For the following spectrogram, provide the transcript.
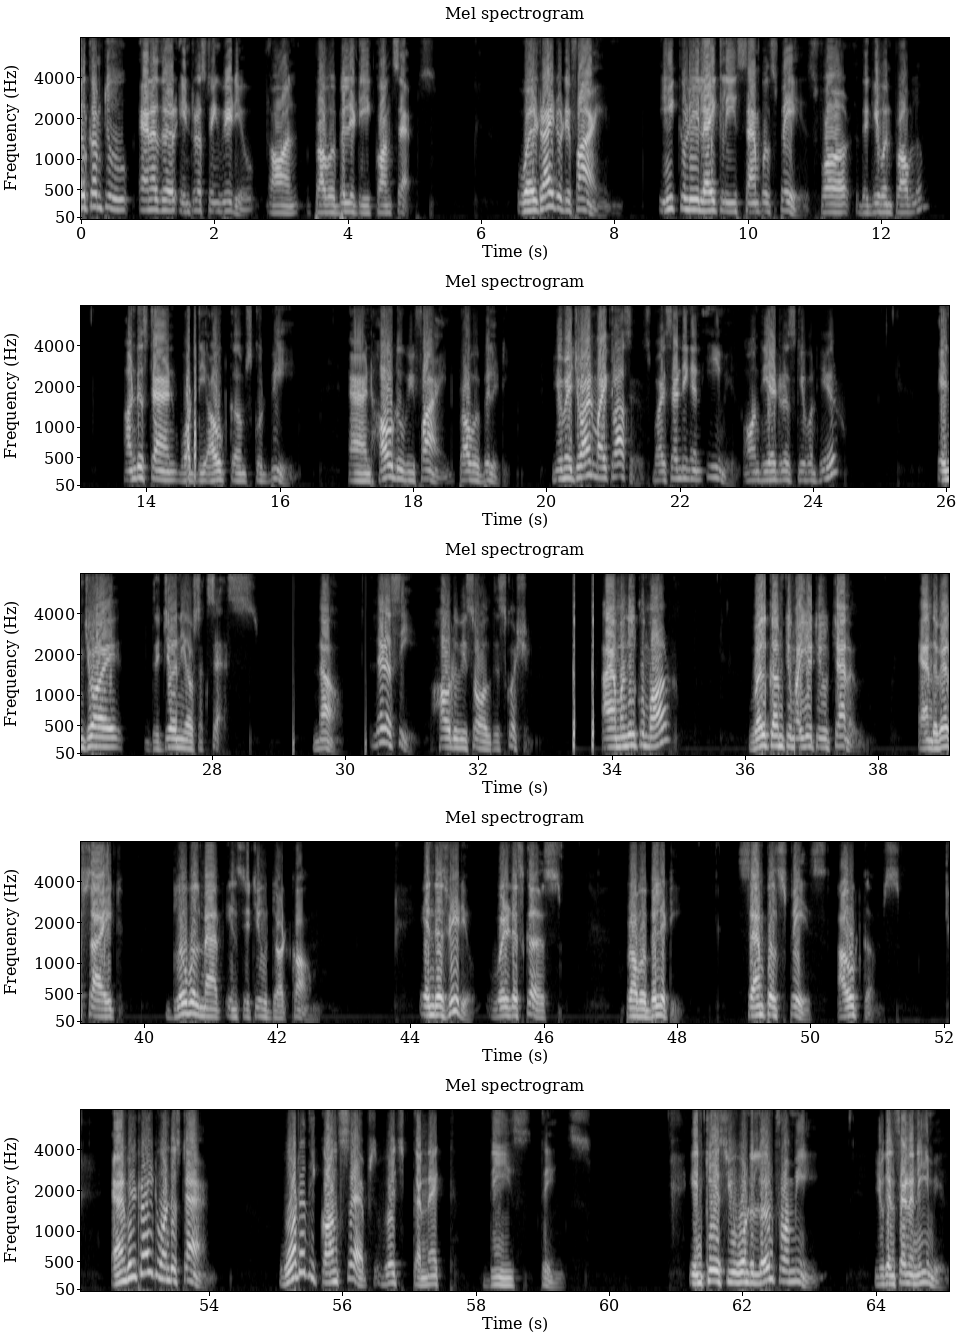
Welcome to another interesting video on probability concepts. We'll try to define equally likely sample space for the given problem, understand what the outcomes could be, and how do we find probability. You may join my classes by sending an email on the address given here. Enjoy the journey of success. Now, let us see how do we solve this question. I am Anil Kumar. Welcome to my YouTube channel and the website globalmathinstitute.com. In this video, we'll discuss probability, sample space, outcomes, and we'll try to understand what are the concepts which connect these things. In case you want to learn from me, you can send an email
